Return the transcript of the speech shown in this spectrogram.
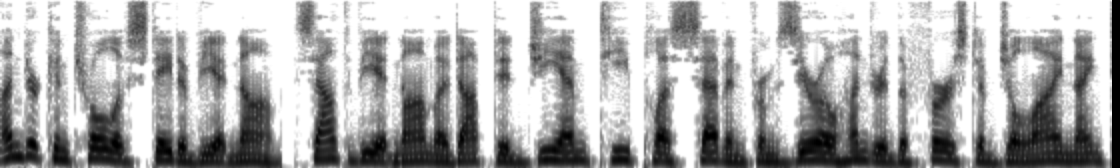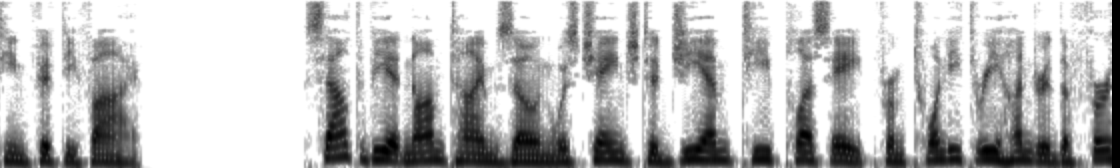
Under control of State of Vietnam, South Vietnam adopted GMT plus 7 from 0000 1 July 1955. South Vietnam time zone was changed to GMT plus 8 from 2300 1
